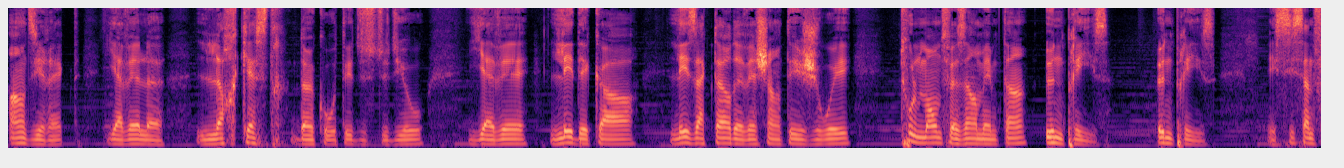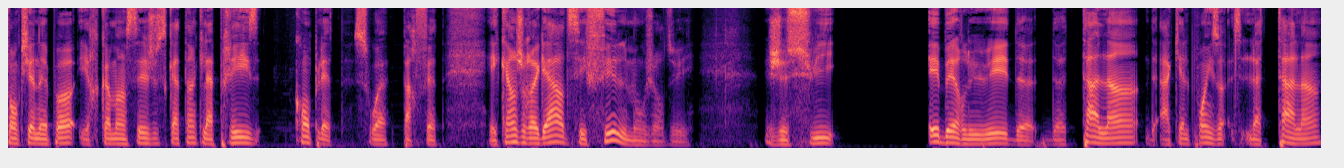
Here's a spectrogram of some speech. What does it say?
en direct. Il y avait l'orchestre d'un côté du studio, il y avait les décors, les acteurs devaient chanter, jouer. Tout le monde faisait en même temps une prise. Une prise. Et si ça ne fonctionnait pas, il recommençait jusqu'à temps que la prise complète soit parfaite. Et quand je regarde ces films aujourd'hui, je suis éberlué de, talent, à quel point ils ont le talent,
